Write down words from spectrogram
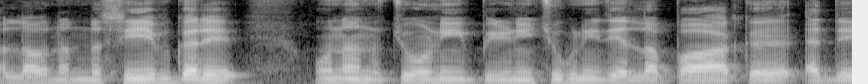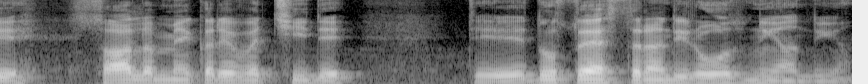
ਅੱਲਾ ਉਹਨਾਂ ਨੂੰ ਨਸੀਬ ਕਰੇ, ਉਹਨਾਂ ਨੂੰ ਚੋਣੀ, ਪੀਣੀ, ਚੁਗਣੀ ਦੇ ਅੱਲਾ ਪਾਕ ਇਹਦੇ ਸਾਹ ਲੰਮੇ ਕਰੇ, ਵੱਛੀ ਦੇ। ਤੇ ਦੋਸਤੋ, ਇਸ ਤਰ੍ਹਾਂ ਦੀ ਰੋਜ਼ ਨਹੀਂ ਆਉਂਦੀਆਂ।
